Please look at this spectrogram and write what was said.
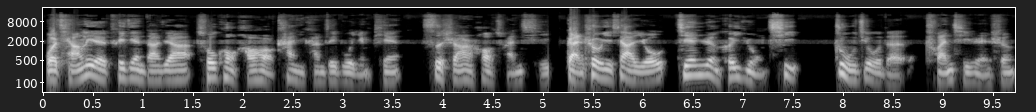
我强烈推荐大家抽空好好看一看这部影片《四十二号传奇》，感受一下由坚韧和勇气铸就的传奇人生。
